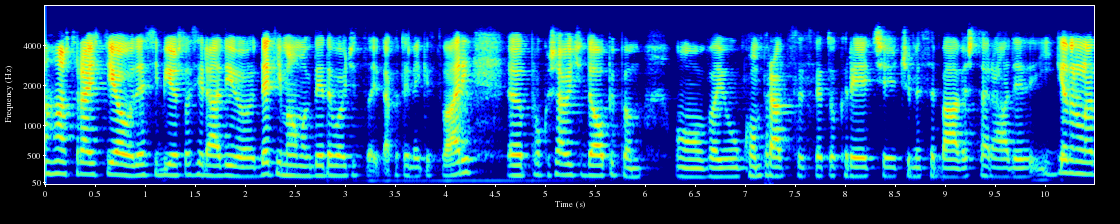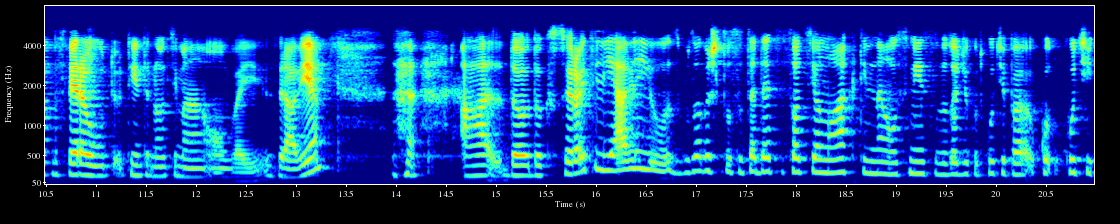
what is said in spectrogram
aha, šta radiš ti ovo, gde si bio, šta si radio, gde ti mama, gde je devojčica? I tako te neke stvari, e, pokušavajući da opipam ovaj, u kom pravcu se sve to kreće, čime se bave, šta rade. I generalna atmosfera u tim trenucima ovaj, zdravije. A do, dok se roditelji javljaju zbog toga što su ta deca socijalno aktivna u smislu da dođu kod kuće pa, kući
